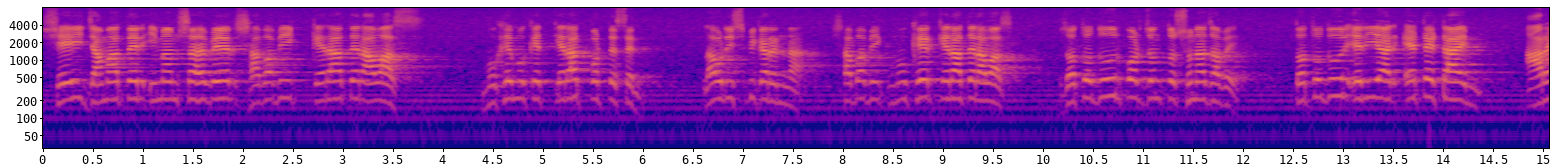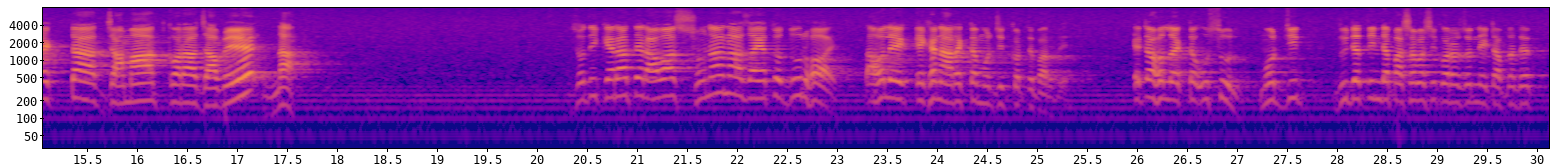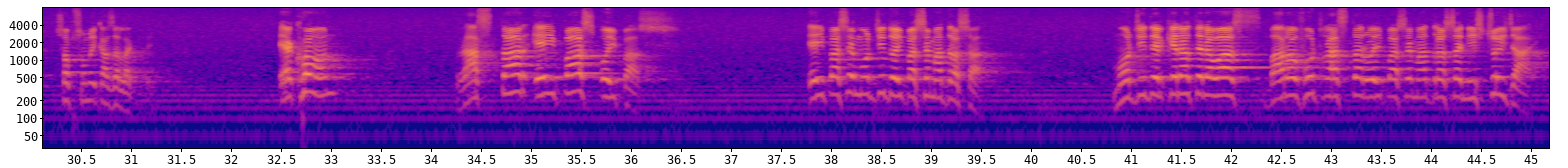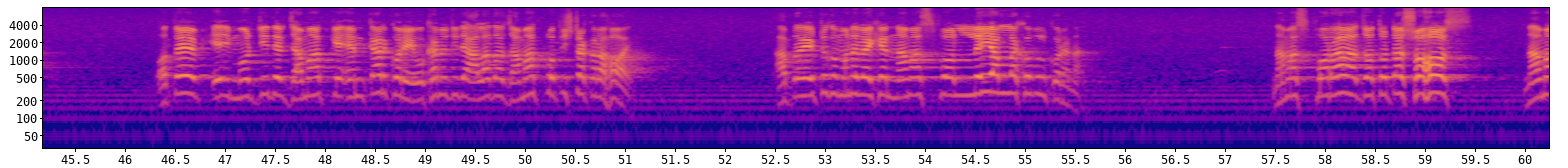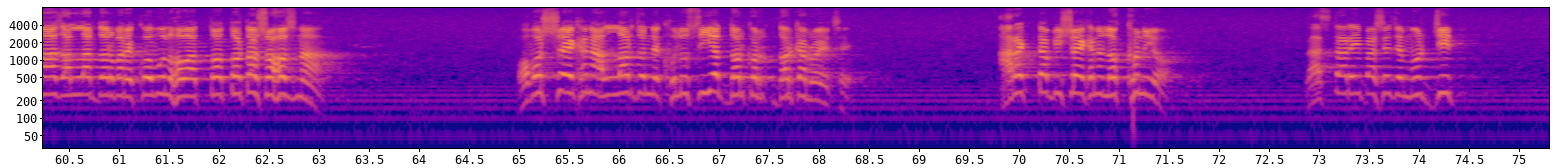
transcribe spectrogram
সেই জামাতের ইমাম সাহেবের স্বাভাবিক কেরাতের আওয়াজ, মুখে মুখে কেরাত পড়তেছেন লাউড স্পিকারের না। স্বাভাবিক মুখের কেরাতের আওয়াজ। যত দূর পর্যন্ত শোনা যাবে, তত দূর এরিয়ার এট এ টাইম আরেকটা জামাত করা যাবে না। যদি কেরাতের আওয়াজ শোনা না যায়, এত দূর হয়, তাহলে এখানে আরেকটা মসজিদ করতে পারবে। এটা হলো একটা উসুল। মসজিদ দুইটা, তিনটা পাশাপাশি করার জন্য এটা আপনাদের সবসময় কাজে লাগবে। এখন রাস্তার এই পাশ, ওই পাশ। এই পাশে মসজিদ, ওই পাশে মাদ্রাসা। মসজিদের কেরাতের আওয়াজ বারো ফুট রাস্তার ওই পাশে মাদ্রাসায় নিশ্চয়ই যায়। অতএব এই মসজিদের জামাতকে এনকার করে ওখানে যদি আলাদা জামাত প্রতিষ্ঠা করা হয়, আপনারা এইটুকু মনে রাখেন, নামাজ পড়লেই আল্লাহ কবুল করে না। নামাজ পড়া যতটা সহজ, নামাজ আল্লাহর দরবারে কবুল হওয়া ততটা সহজ না। অবশ্যই এখানে আল্লাহর জন্য খুলুসিয়ত দরকার দরকার রয়েছে। আরেকটা বিষয় এখানে লক্ষণীয়। রাস্তার এই পাশে যে মসজিদ,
